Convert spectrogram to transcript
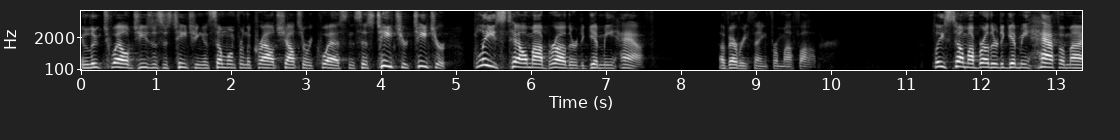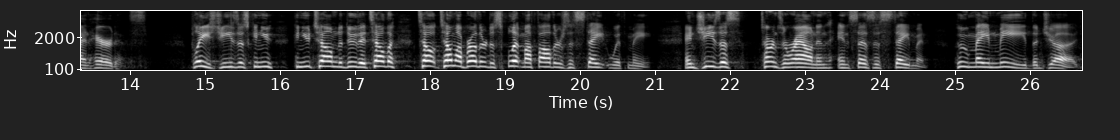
In Luke 12, Jesus is teaching, and someone from the crowd shouts a request and says, Teacher, teacher, please tell my brother to give me half of everything from my father. Please tell my brother to give me half of my inheritance. Please, Jesus, can you, can you tell him to do that? Tell, the, tell, tell my brother to split my father's estate with me. And Jesus turns around and, and says this statement Who made me the judge?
